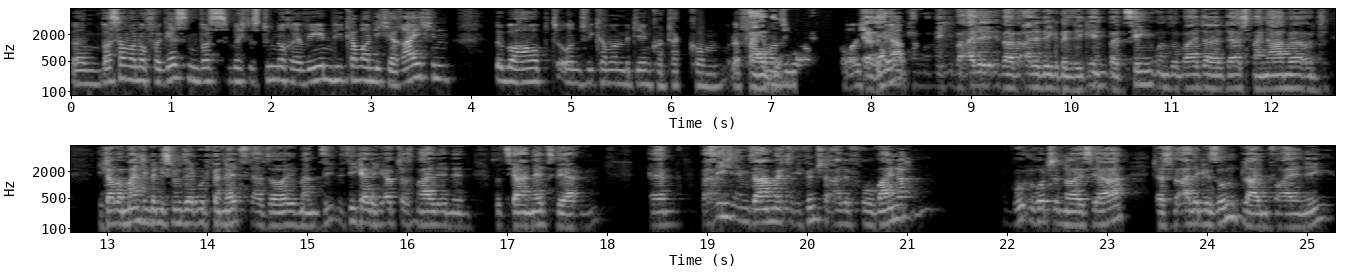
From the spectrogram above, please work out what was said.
Ähm, was haben wir noch vergessen? Was möchtest du noch erwähnen? Wie kann man dich erreichen überhaupt und wie kann man mit dir in Kontakt kommen? Oder vielleicht also, man sich auch bei euch bewerben? kann man mich über alle, über alle Wege bei LinkedIn, bei Zing und so weiter. Da ist mein Name und ich glaube, manche bin ich schon sehr gut vernetzt. Also man sieht mich sicherlich öfters mal in den sozialen Netzwerken. Ähm, was ich eben sagen möchte, ich wünsche alle frohe Weihnachten, guten Rutsch in neues Jahr, dass wir alle gesund bleiben vor allen Dingen.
